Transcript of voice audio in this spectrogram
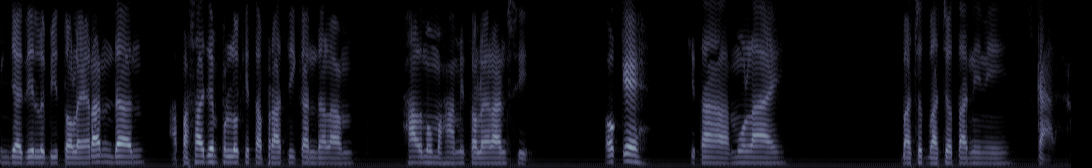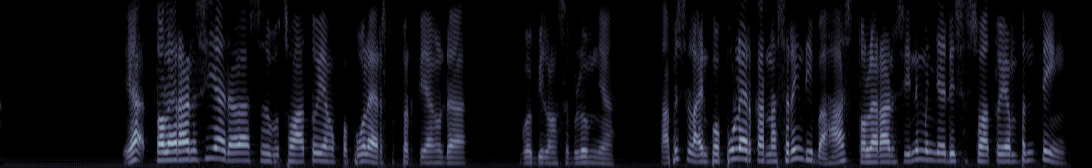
menjadi lebih toleran dan apa saja yang perlu kita perhatikan dalam hal memahami toleransi. Oke, kita mulai bacot-bacotan ini sekarang. Ya, toleransi adalah sesuatu yang populer seperti yang udah gue bilang sebelumnya. Tapi selain populer karena sering dibahas, toleransi ini menjadi sesuatu yang penting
